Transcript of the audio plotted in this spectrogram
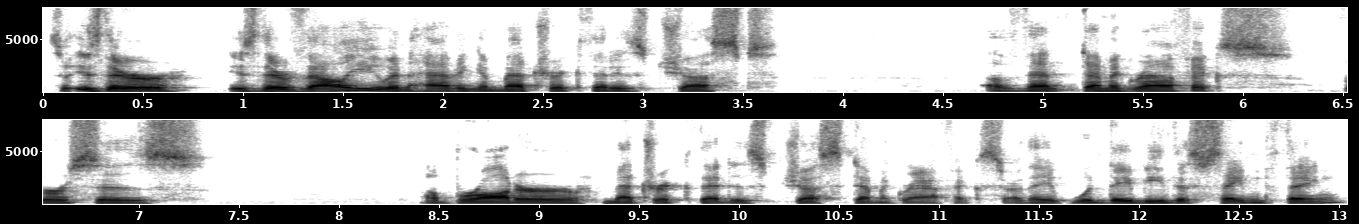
So is there, is there value in having a metric that is just event demographics versus a broader metric that is just demographics? Are they, would they be the same thing?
